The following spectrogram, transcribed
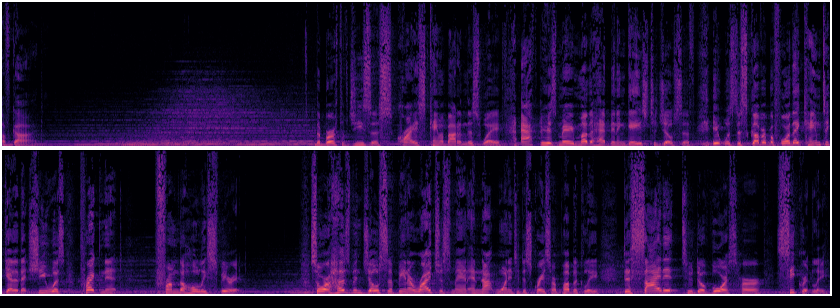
of God. The birth of Jesus Christ came about in this way. After his married mother had been engaged to Joseph, it was discovered before they came together that she was pregnant from the Holy Spirit. So her husband Joseph, being a righteous man and not wanting to disgrace her publicly, decided to divorce her secretly.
